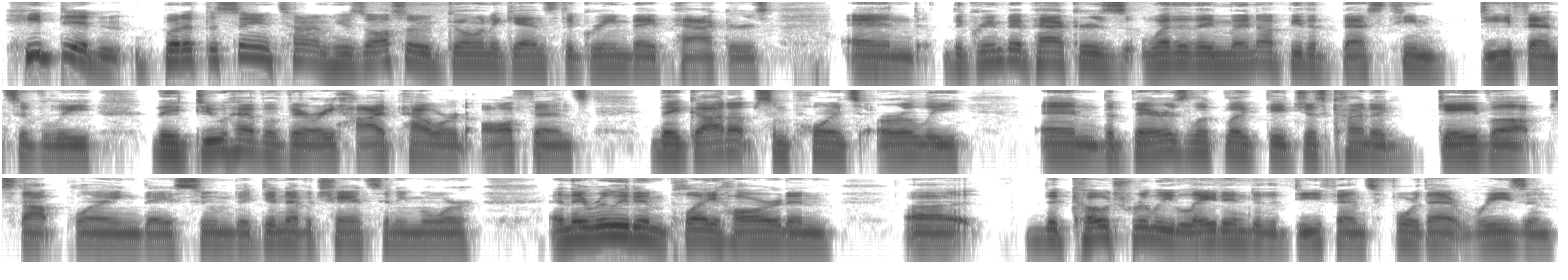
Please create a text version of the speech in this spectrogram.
He didn't, but at the same time, he was also going against the Green Bay Packers. And the Green Bay Packers, whether they might not be the best team defensively, they do have a very high powered offense. They got up some points early, and the Bears looked like they just kind of gave up, stopped playing. They assumed they didn't have a chance anymore, and they really didn't play hard. And uh, the coach really laid into the defense for that reason.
